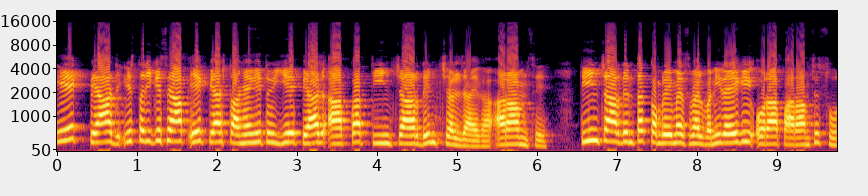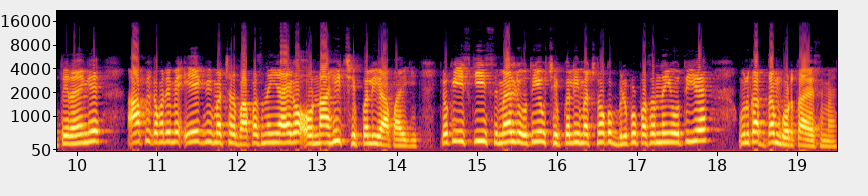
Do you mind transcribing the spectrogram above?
एक प्याज, इस तरीके से आप एक प्याज टांगेंगे तो ये प्याज आपका तीन चार दिन चल जाएगा, आराम से। तीन चार दिन तक कमरे में स्मेल बनी रहेगी और आप आराम से सोते रहेंगे। आपके कमरे में एक भी मच्छर वापस नहीं आएगा और ना ही छिपकली आ पाएगी, क्योंकि इसकी स्मेल जो होती है, वो छिपकली मच्छरों को बिल्कुल पसंद नहीं होती है। उनका दम घुटता है इसमें।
